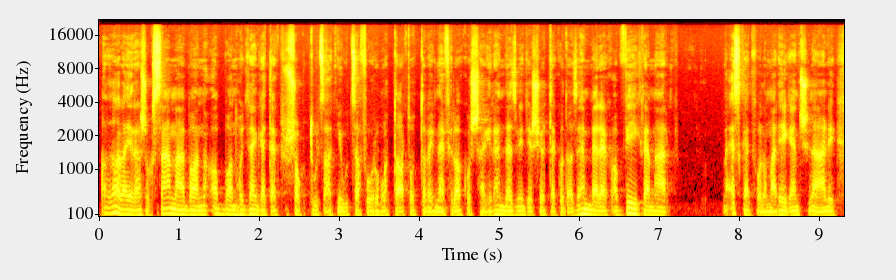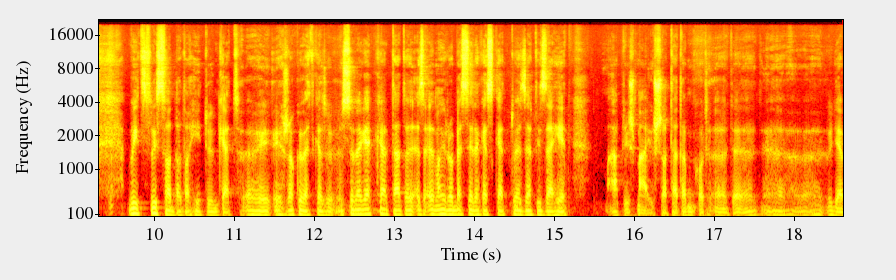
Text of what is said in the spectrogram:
az aláírások számában, abban, hogy rengeteg sok tucatnyi utcafórumot tartottam, egy mindenféle lakossági rendezvényt, és jöttek oda az emberek, a végre már ezt kellett volna már régen csinálni, visszaadod a hitünket és a következő szövegekkel, tehát ez, amiről beszélek, ez 2017 április-májusra, tehát amikor ugye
